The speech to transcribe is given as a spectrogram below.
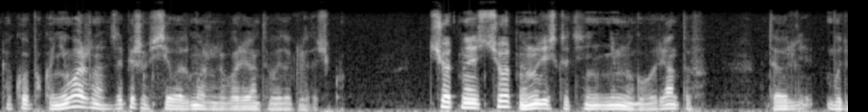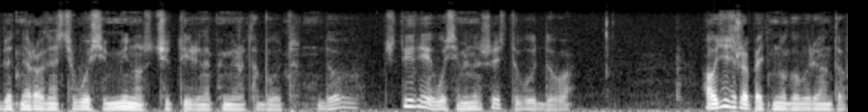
Какое пока не важно. Запишем все возможные варианты в эту клеточку. Четное с четным. Ну, здесь, кстати, немного вариантов. Это будет обязательно разность 8 минус 4, например, это будет 2, 4, 8 минус 6, это будет 2. А вот здесь уже опять много вариантов.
